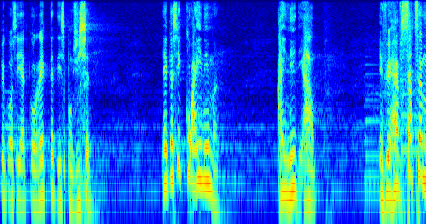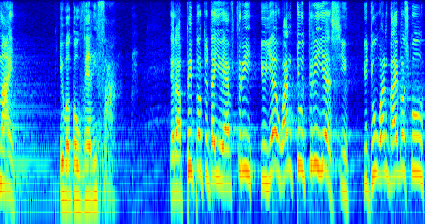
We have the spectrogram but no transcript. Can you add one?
because he had corrected his position. Ek is nie kwaai nie man. I need help. If you have such a mind, you will go very far. There are people today, you have three, you hear one, two, three years. You, you do one Bible school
